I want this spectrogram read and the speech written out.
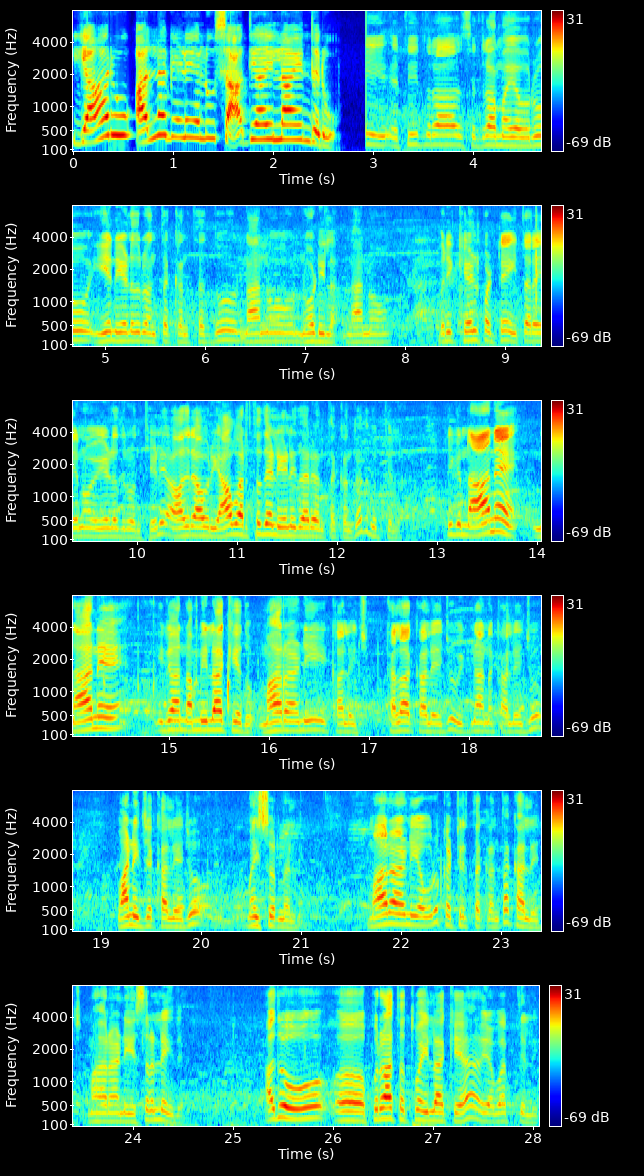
ಯಾರೂ ಅಲ್ಲಗೆಳೆಯಲು ಸಾಧ್ಯ ಇಲ್ಲ ಎಂದರು. ಯತೀಂದ್ರ ಸಿದ್ದರಾಮಯ್ಯ ಅವರು ಏನು ಹೇಳಿದ್ರು ಅಂತಕ್ಕಂಥದ್ದು ನಾನು ನೋಡಿಲ್ಲ. ನಾನು ಬರೀ ಕೇಳ್ಪಟ್ಟೆ ಈ ಥರ ಏನೋ ಹೇಳಿದ್ರು ಅಂಥೇಳಿ ಆದರೆ ಅವ್ರು ಯಾವ ಅರ್ಥದಲ್ಲಿ ಹೇಳಿದ್ದಾರೆ ಅಂತಕ್ಕಂಥದ್ದು ಗೊತ್ತಿಲ್ಲ. ಈಗ ನಾನೇ ನಾನೇ ಈಗ ನಮ್ಮ ಇಲಾಖೆದು ಮಹಾರಾಣಿ ಕಾಲೇಜು, ಕಲಾ ಕಾಲೇಜು, ವಿಜ್ಞಾನ ಕಾಲೇಜು, ವಾಣಿಜ್ಯ ಕಾಲೇಜು ಮೈಸೂರಿನಲ್ಲಿ. ಮಹಾರಾಣಿ ಅವರು ಕಟ್ಟಿರ್ತಕ್ಕಂಥ ಕಾಲೇಜು, ಮಹಾರಾಣಿ ಹೆಸರಲ್ಲೇ ಇದೆ. ಅದು ಪುರಾತತ್ವ ಇಲಾಖೆಯ ವ್ಯಾಪ್ತಿಯಲ್ಲಿ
